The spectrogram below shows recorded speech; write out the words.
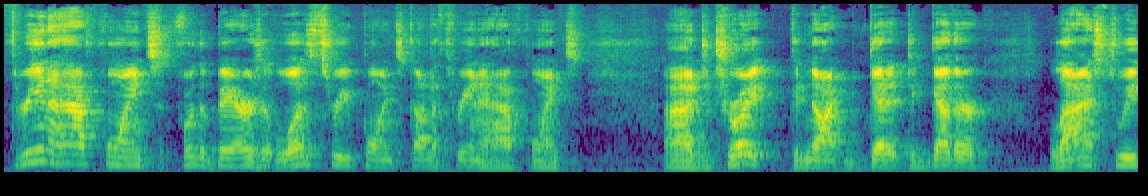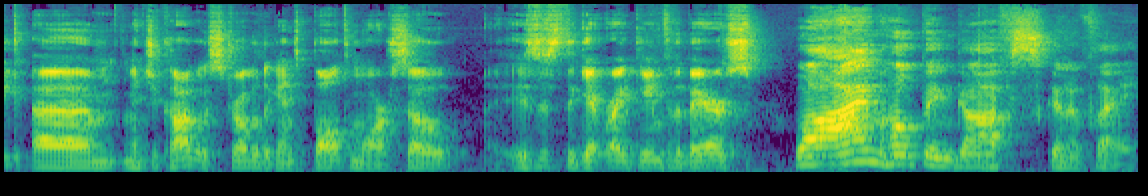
Three and a half points for the Bears. It was three points, gone to three and a half points. Detroit could not get it together last week, um, and Chicago struggled against Baltimore. So, is this the get right game for the Bears? Well, I'm hoping Goff's gonna play.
